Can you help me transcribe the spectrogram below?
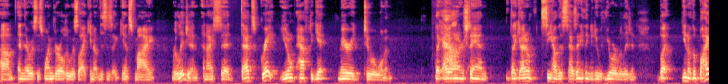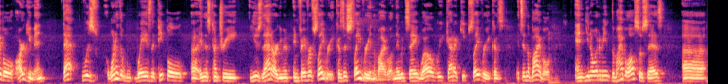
um, and there was this one girl who was like you know this is against my religion and I said that's great you don't have to get married to a woman. Like I don't understand like I don't see how this has anything to do with your religion but you know the Bible argument that was one of the ways that people uh, in this country use that argument in favor of slavery because there's slavery in the Bible, and they would say, "Well, we got to keep slavery because it's in the Bible." And you know what I mean? The Bible also says uh,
